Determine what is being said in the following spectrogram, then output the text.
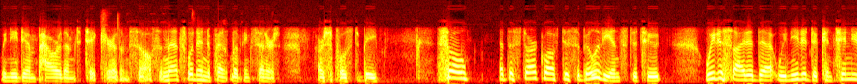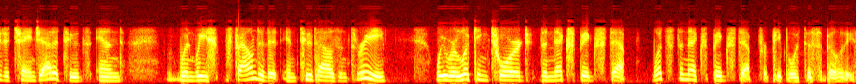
We need to empower them to take care of themselves. And that's what independent living centers are supposed to be. So, at the Starkloff Disability Institute, we decided that we needed to continue to change attitudes. And when we founded it in 2003, we were looking toward the next big step. What's the next big step for people with disabilities?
